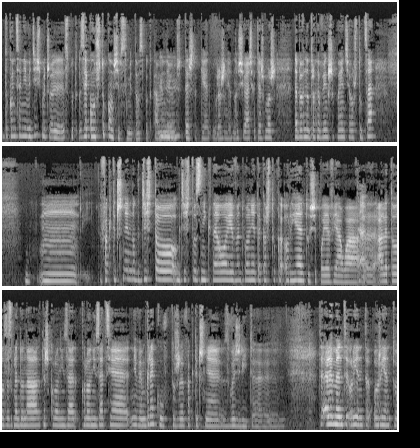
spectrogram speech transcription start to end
do końca nie wiedzieliśmy, czy z jaką sztuką się w sumie tam spotkamy. Nie Mhm. wiem, czy też takie wrażenie odnosiłaś, chociaż masz na pewno trochę większe pojęcie o sztuce. Mm, Faktycznie no, gdzieś, to, gdzieś to zniknęło i ewentualnie taka sztuka Orientu się pojawiała, Tak. e, ale to ze względu na też koloniza- kolonizację, nie wiem, Greków, którzy faktycznie zwozili te, te elementy orientu, orientu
